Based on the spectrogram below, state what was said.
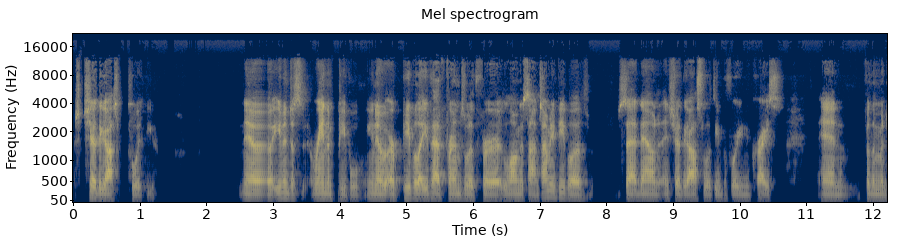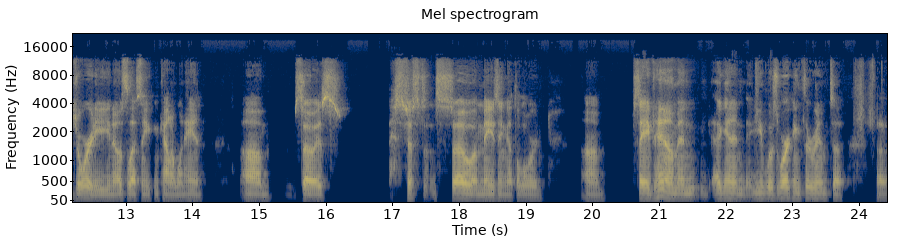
shared the gospel with you? You know even just random people you know or people that you've had friends with for the longest times how many people have sat down and shared the gospel with you before you knew christ? And for the majority you know it's less than you can count on one hand. Um, so it's it's just so amazing that the lord um, saved him. And again he was working through him to uh,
